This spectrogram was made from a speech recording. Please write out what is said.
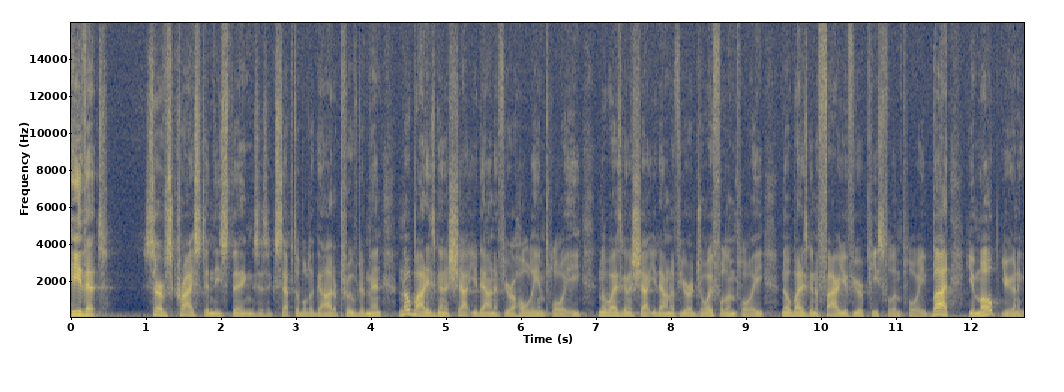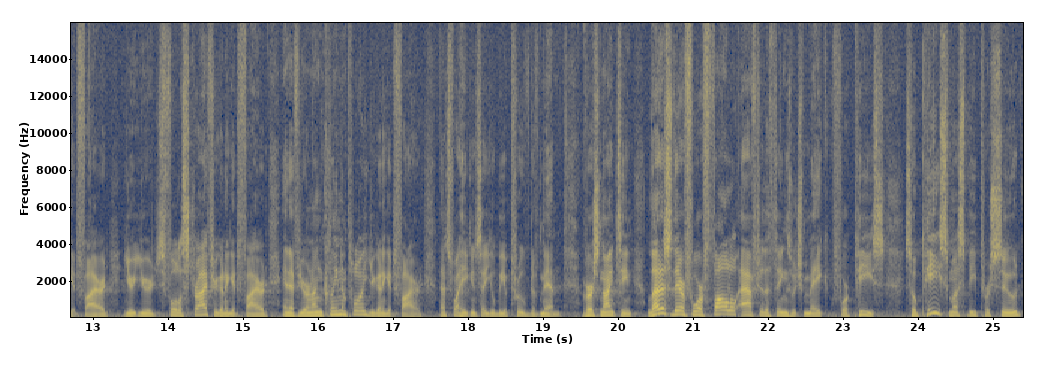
He that serves Christ in these things is acceptable to God, approved of men. Nobody's going to shout you down if you're a holy employee. Nobody's going to shout you down if you're a joyful employee. Nobody's going to fire you if you're a peaceful employee. But you mope, you're going to get fired. You're, you're full of strife, you're going to get fired. And if you're an unclean employee, you're going to get fired. That's why he can say you'll be approved of men. Verse 19 Let us therefore follow after the things which make for peace. So peace must be pursued.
